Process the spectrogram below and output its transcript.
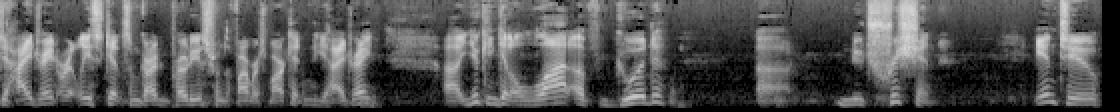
dehydrate, or at least get some garden produce from the farmer's market and dehydrate, Uh, you can get a lot of good uh, nutrition into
